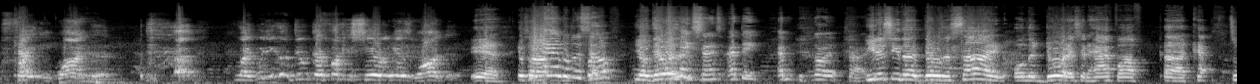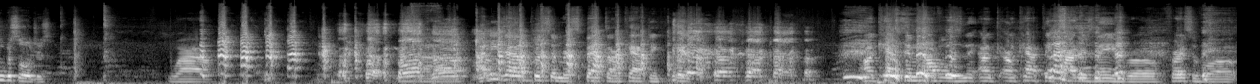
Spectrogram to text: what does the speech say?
fighting Wanda. Like, what are you gonna do with that fucking shield against Wanda? Yeah, it's He uh, handled himself. Yo, there That was makes sense. I think. Um, go ahead. Sorry. you didn't see the there was a sign on the door that said half off uh, ca- super soldiers. Wow. Uh, I need y'all to put some respect on Captain on Captain Marvel's na- on, on Captain Carter's name, bro. First of all,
